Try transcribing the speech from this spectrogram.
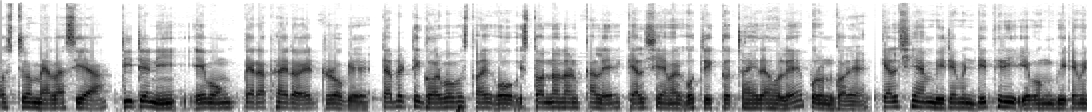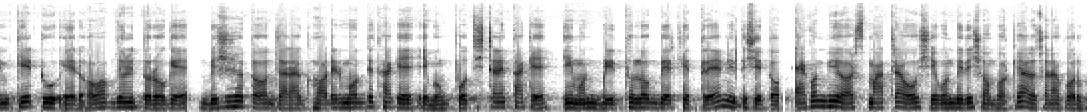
অস্টিওমেলাসিয়া, টিটেনি এবং প্যারাথাইরয়েড রোগে। ট্যাবলেটটি গর্ভাবস্থায় ও স্তন্যদানকালে ক্যালসিয়ামের অতিরিক্ত চাহিদা হলে পূরণ করে। ক্যালসিয়াম, ভিটামিন ডি থ্রি এবং ভিটামিন কে টু এর অভাবজনিত রোগে, বিশেষত যারা ঘরের মধ্যে থাকে এবং প্রতিষ্ঠানে থাকে, এমন বৃদ্ধ লোকদের ক্ষেত্রে নির্দেশিত। এখন ভিওর্স মাত্রা ও সেবন সেবনবিধি সম্পর্কে আলোচনা করব।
